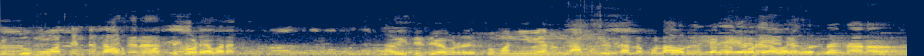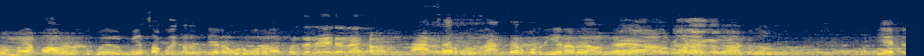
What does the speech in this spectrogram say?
ನಿಮ್ದು ಮೂವತ್ತೆಂಟಲ್ಲ ಮೂವತ್ತಿಲ್ಲ ನೋಡಿ ಅವರ ನಾವು ಇದ್ದಿದ್ದು ಹೇಳ್ಬಿಡ್ರಿ. ಸುಮ್ಮನೆ ನೀವೇನು ನಮಗೆ ತಲ್ಲಕ್ಕೊಲ್ಲ ಅವ್ರಿಗೆ ನಾನು? ಸುಮ್ಮನೆ ಅಪ್ಪ ಅವ್ರು ಮೇಸಕ್ಕೆ ಹೋಯ್ತಾರ ಅಂತ ಏನೋ ಹುಡುಗರು. ನಾಲ್ಕು ಸಾವಿರ ಬಿಡು ನಾಲ್ಕು ಸಾವಿರ ಕೊಡ್ರಿ ಏನಾರ ಏಟ್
